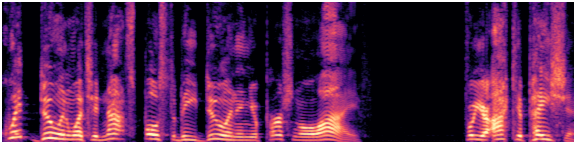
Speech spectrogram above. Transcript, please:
quit doing what you're not supposed to be doing in your personal life for your occupation.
